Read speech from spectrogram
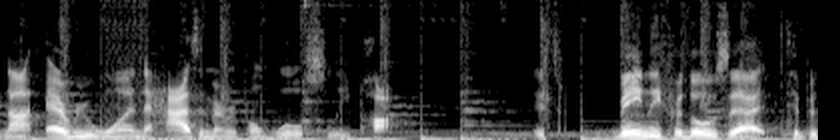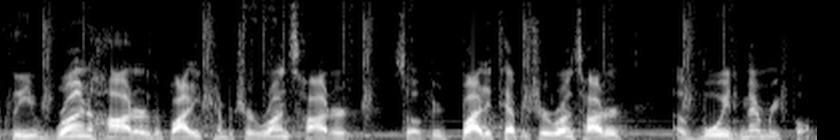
not everyone that has a memory foam will sleep hot. It's mainly for those that typically run hotter, the body temperature runs hotter. So if your body temperature runs hotter, avoid memory foam.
